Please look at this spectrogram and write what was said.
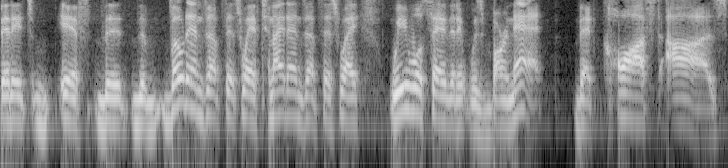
that it's if the the vote ends up this way, if tonight ends up this way, we will say that it was Barnette that cost Oz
